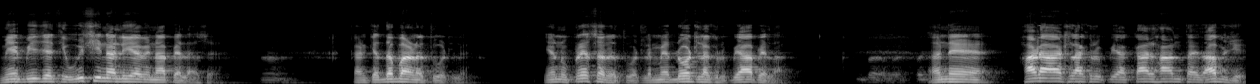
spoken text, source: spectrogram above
મેં બીજેથી ઉછીના લઈ આવીને આપેલા છે. કારણ કે દબાણ હતું એટલે. એનું પ્રેશર હતું એટલે મેં દોઢ લાખ રૂપિયા આપેલા. અને સાડા આઠ લાખ રૂપિયા કાલ હાન થાય આપજે.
